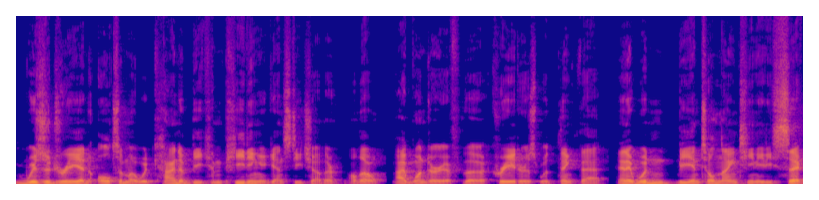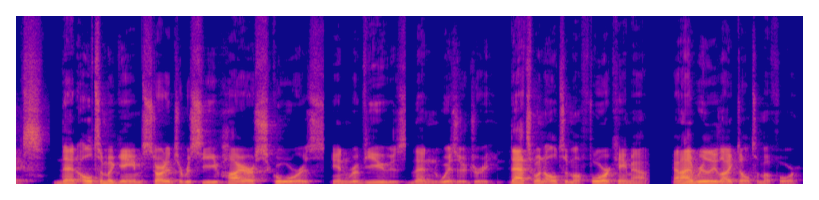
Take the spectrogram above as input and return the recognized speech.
Wizardry and Ultima would kind of be competing against each other, although I wonder if the creators would think that. And it wouldn't be until 1986 that Ultima games started to receive higher scores in reviews than Wizardry. That's when Ultima 4 came out. And I really liked Ultima 4.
